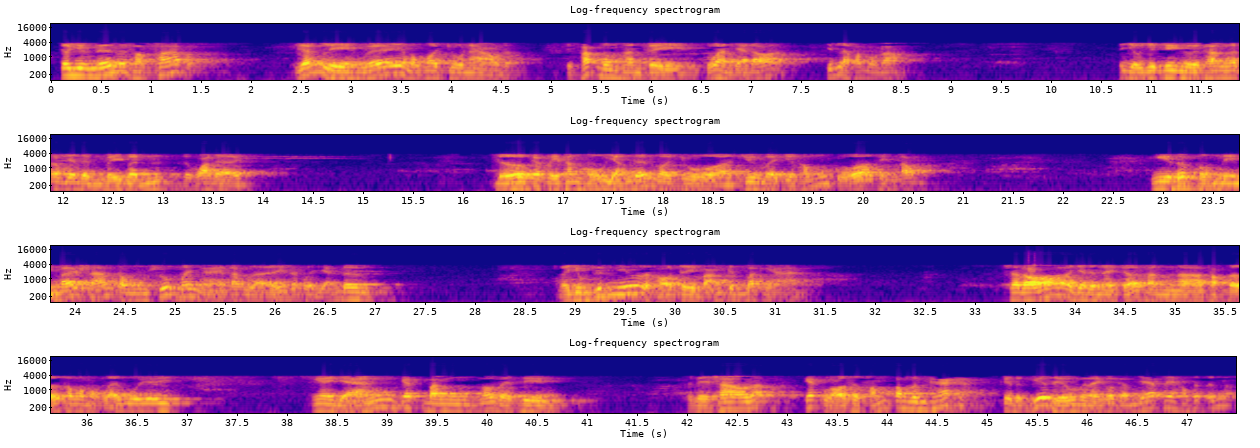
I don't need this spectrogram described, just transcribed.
Cơ duyên đến với Phật pháp gắn liền với một ngôi chùa nào đó, thì pháp môn hành trì của hành giả đó chính là pháp môn đó. Ví dụ như khi người thân ở trong gia đình bị bệnh rồi qua đời, được các vị thân hữu dẫn đến ngôi chùa chuyên về truyền thống của thiền tông. Nghi thức tụng niệm bái sám trong suốt mấy ngày tăng lễ rất là giản đơn. Nội dung chính yếu là thọ trì bản kinh bát nhã sau đó gia đình này trở thành à, phật tử thông qua một lễ quy y. Nghe giảng các băng nói về thiền. Thì về sau đó các loại thực phẩm tâm linh khác khi được giới thiệu người này có cảm giác thấy không thích ứng lắm.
